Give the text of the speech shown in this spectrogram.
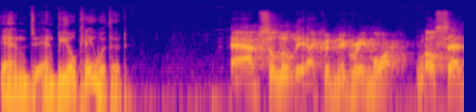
and and be okay with it. Absolutely. I couldn't agree more. Well said.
